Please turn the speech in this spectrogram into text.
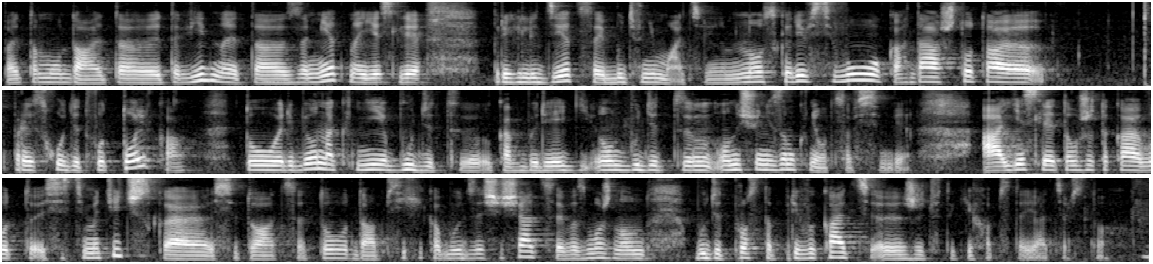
поэтому да, это, это видно, это заметно, если приглядеться и быть внимательным. Но, скорее всего, когда что-то происходит вот только, то ребенок не будет э, как бы реагировать, он будет, э, он еще не замкнется в себе. А если это уже такая вот систематическая ситуация, то да, психика будет защищаться, и, возможно, он будет просто привыкать э, жить в таких обстоятельствах. Е,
